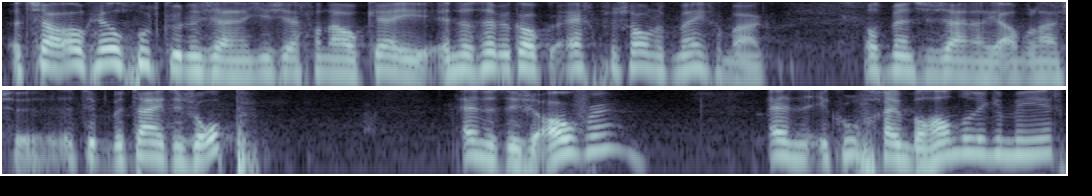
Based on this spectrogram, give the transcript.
Het zou ook heel goed kunnen zijn dat je zegt van nou oké, en dat heb ik ook echt persoonlijk meegemaakt. Dat mensen zijn, nou ja, maar luister, tijd is op. En het is over. En ik hoef geen behandelingen meer.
